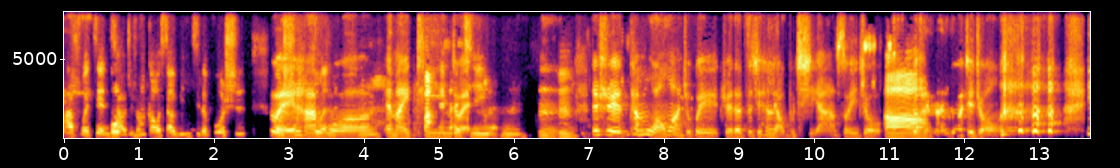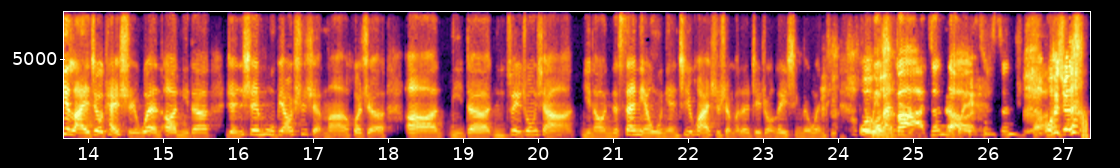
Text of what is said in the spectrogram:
哈佛、剑桥这种高校云集的博士。对，哈佛、MIT，对，嗯嗯嗯，但是他们往往就会觉得自己很了不起啊，所以就就还蛮多这种，一来就开始问哦，你的人生目标是什么？或者呃，你的你最终想，你 know 你的三年五年计划是什么的这种类型的问题。我我吧，真的 真的，我觉得。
